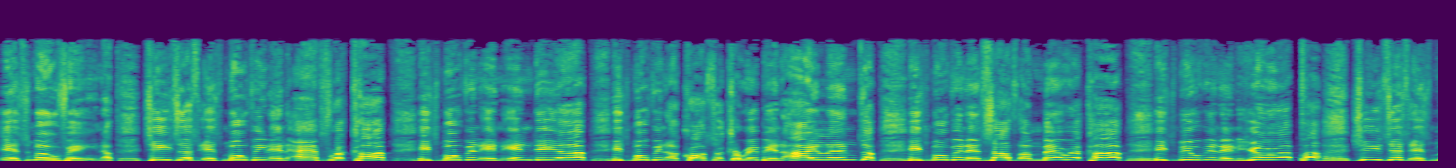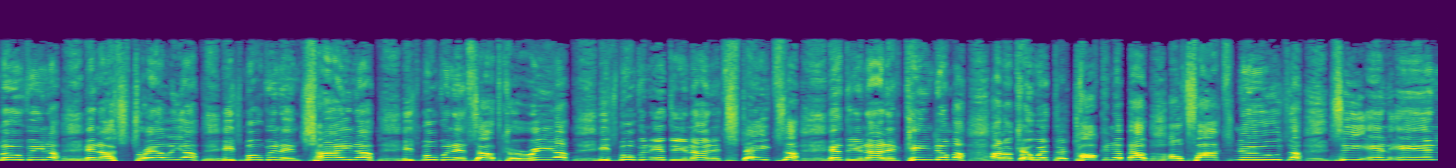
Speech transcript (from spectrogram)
is moving. Jesus is moving in Africa. He's moving in India. He's moving across the Caribbean islands. He's moving in South America. He's moving in Europe. Jesus is moving in Australia. He's moving in China. He's moving in South Korea. He's moving in the United States, in the United Kingdom. I don't care what they're talking about on Fox News, CNN,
